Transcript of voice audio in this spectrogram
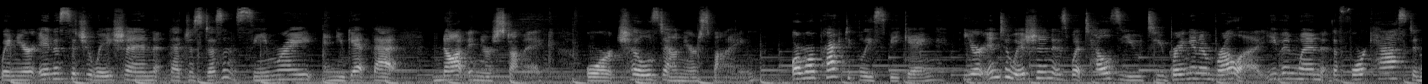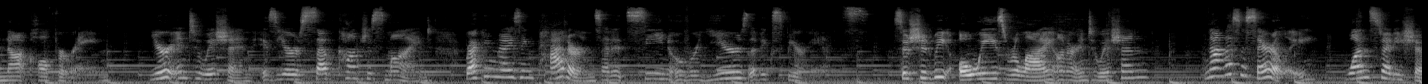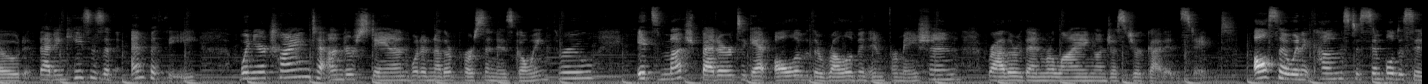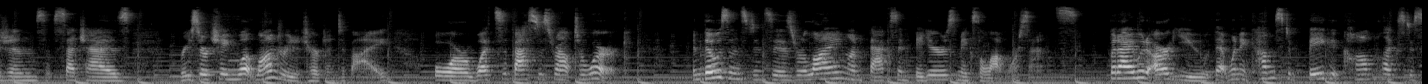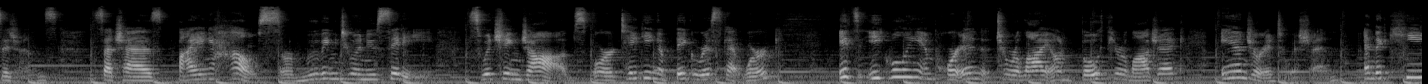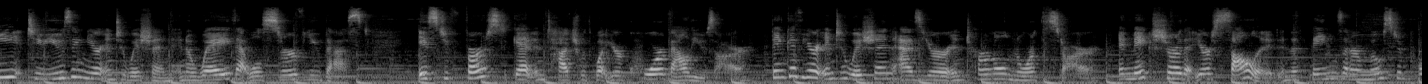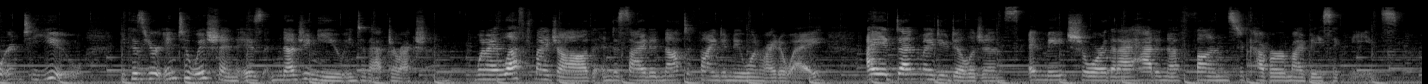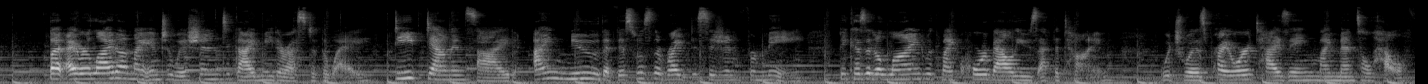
When you're in a situation that just doesn't seem right and you get that knot in your stomach or chills down your spine. Or more practically speaking, your intuition is what tells you to bring an umbrella even when the forecast did not call for rain. Your intuition is your subconscious mind recognizing patterns that it's seen over years of experience. So, should we always rely on our intuition? Not necessarily. One study showed that in cases of empathy, when you're trying to understand what another person is going through, it's much better to get all of the relevant information rather than relying on just your gut instinct. Also, when it comes to simple decisions such as researching what laundry detergent to buy or what's the fastest route to work, in those instances, relying on facts and figures makes a lot more sense. But I would argue that when it comes to big, complex decisions, such as buying a house or moving to a new city, switching jobs, or taking a big risk at work, it's equally important to rely on both your logic and your intuition. And the key to using your intuition in a way that will serve you best is to first get in touch with what your core values are. Think of your intuition as your internal North Star and make sure that you're solid in the things that are most important to you because your intuition is nudging you into that direction. When I left my job and decided not to find a new one right away, I had done my due diligence and made sure that I had enough funds to cover my basic needs. But I relied on my intuition to guide me the rest of the way. Deep down inside, I knew that this was the right decision for me because it aligned with my core values at the time, which was prioritizing my mental health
